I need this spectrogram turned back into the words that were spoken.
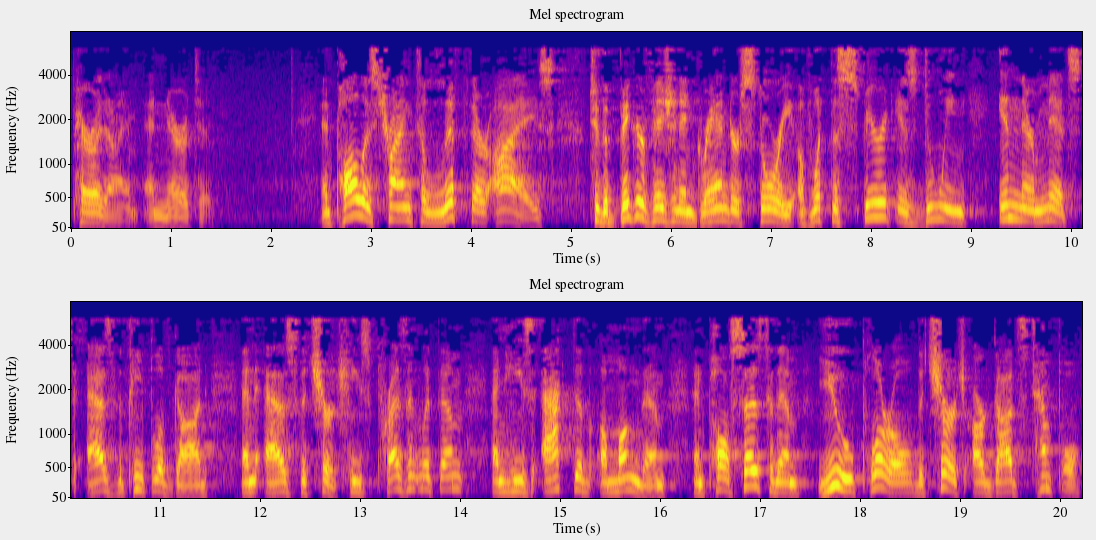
paradigm and narrative. And Paul is trying to lift their eyes to the bigger vision and grander story of what the Spirit is doing in their midst as the people of God and as the church. He's present with them and he's active among them. And Paul says to them, you, plural, the church, are God's temple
